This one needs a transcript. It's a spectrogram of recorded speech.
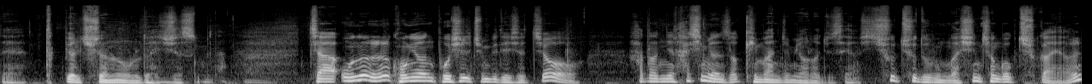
네, 특별 출연을 오늘도 해주셨습니다. 자, 오늘 공연 보실 준비 되셨죠? 하던 일 하시면서 귀만 좀 열어주세요. 추추 두 분과 신청곡 추가열,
